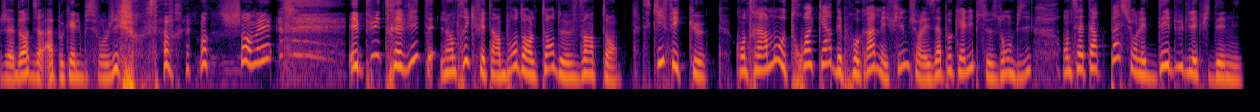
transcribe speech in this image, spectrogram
j'adore dire apocalypse fongique, je trouve ça vraiment chambé. Et puis, très vite, l'intrigue fait un bond dans le temps de 20 ans. Ce qui fait que, contrairement aux trois quarts des programmes et films sur les apocalypses zombies, on ne s'attarde pas sur les débuts de l'épidémie.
